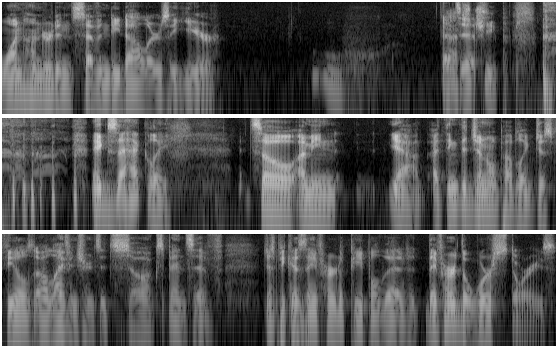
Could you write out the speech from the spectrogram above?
$170 a year. Ooh, that's, it. that's it. cheap. exactly. So, I mean, yeah, I think the general public just feels, oh, life insurance, it's so expensive, just because they've heard of people that they've heard the worst stories.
